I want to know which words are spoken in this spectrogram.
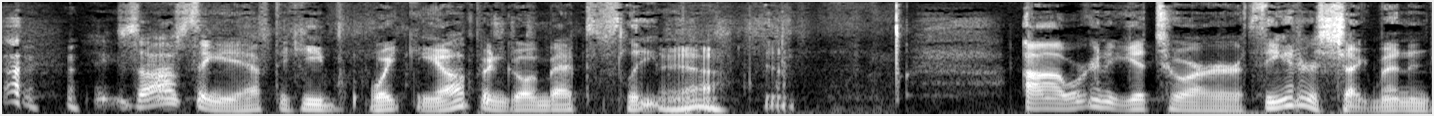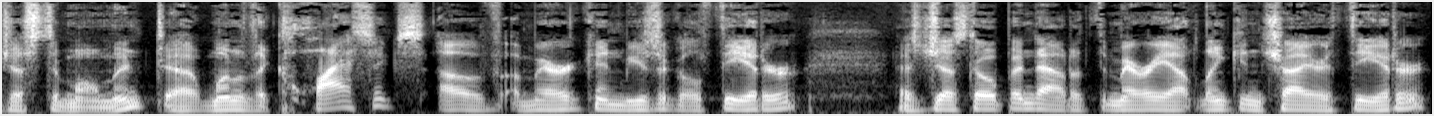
exhausting. You have to keep waking up and going back to sleep. Yeah. Uh, we're going to get to our theater segment in just a moment. Uh, one of the classics of American musical theater has just opened out at the Marriott Lincolnshire Theater.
